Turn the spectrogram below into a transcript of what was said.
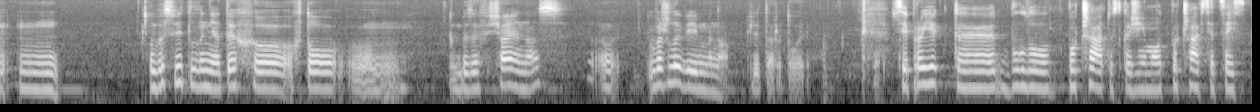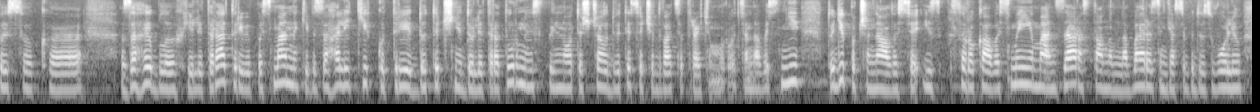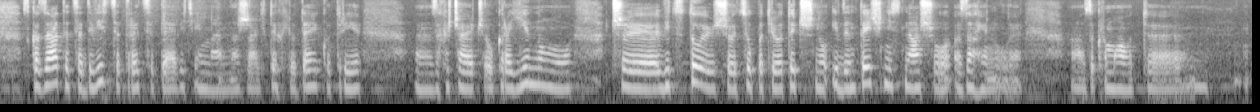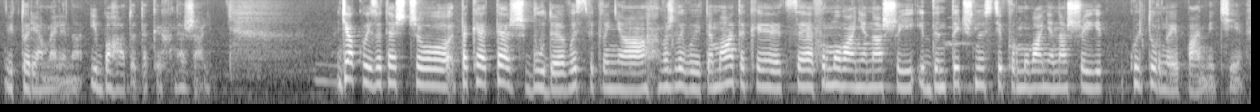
висвітлення тих, е, хто ем, захищає нас. Е, Важливі імена в літературі. Цей проєкт е, було почато, скажімо, от почався цей список е, загиблих і літераторів, і письменників, взагалі ті, котрі дотичні до літературної спільноти ще у 2023 році навесні. Тоді починалося із 48 імен. Зараз станом на березень я собі дозволю сказати, це 239 імен. На жаль, тих людей, котрі. е, Захищаючи Україну чи відстоюючи цю патріотичну ідентичність нашу, загинули. Зокрема, от Вікторія Меліна і багато таких, на жаль. Дякую за те, що таке теж буде висвітлення важливої тематики. Це формування нашої ідентичності, формування нашої культурної пам'яті.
